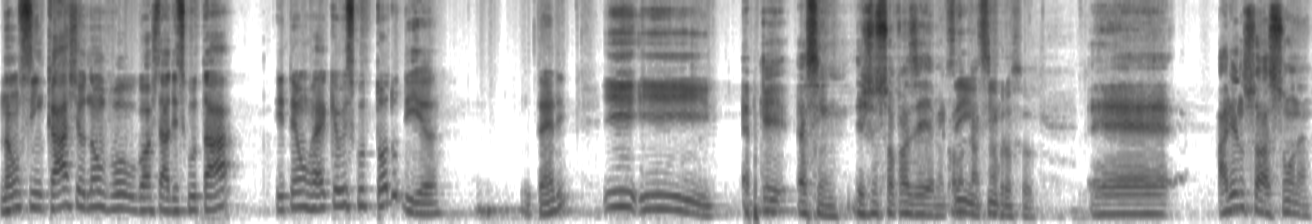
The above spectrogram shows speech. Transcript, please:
não se encaixe, eu não vou gostar de escutar. E tem um reggae que eu escuto todo dia. Entende? E. É porque, assim, deixa eu só fazer a minha e... Sim, colocação. sim, professor. É, Ariano Suassuna,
